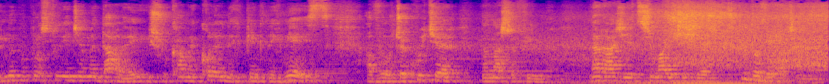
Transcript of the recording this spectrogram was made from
I my po prostu jedziemy dalej i szukamy kolejnych pięknych miejsc, a Wy oczekujcie na nasze filmy. Na razie trzymajcie się i do zobaczenia.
